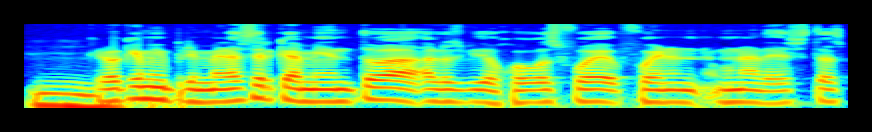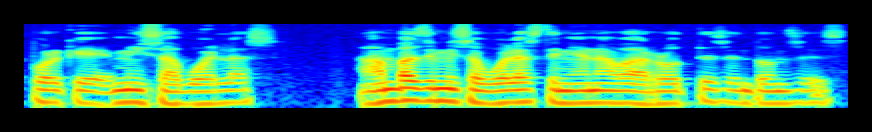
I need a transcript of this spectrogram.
Mm. Creo que mi primer acercamiento a, a los videojuegos fue, fue en una de estas porque mis abuelas, ambas de mis abuelas tenían abarrotes, entonces,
